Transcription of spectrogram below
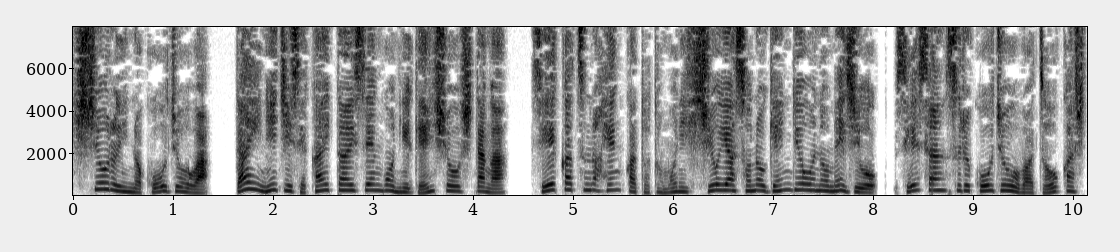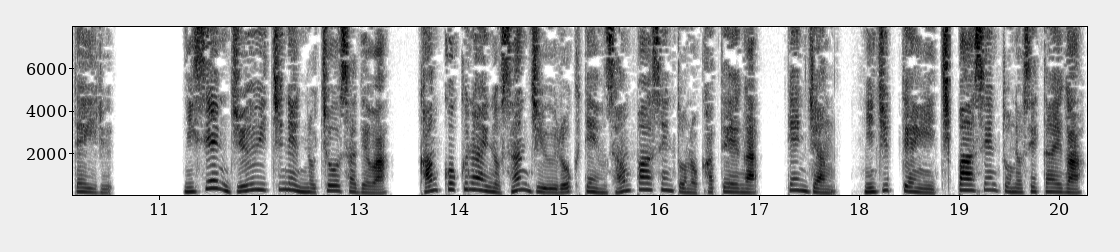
皮塩類の工場は第二次世界大戦後に減少したが、生活の変化とともに皮塩やその原料の目地を生産する工場は増加している。2011年の調査では、韓国内の36.3%の家庭が、天ジャン、20.1%の世帯が、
